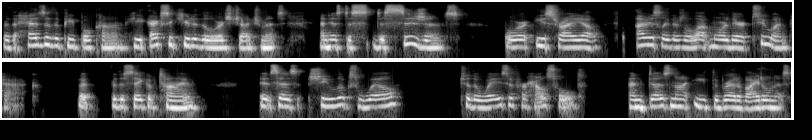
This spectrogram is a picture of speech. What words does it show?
where the heads of the people come. He executed the Lord's judgments and his de- decisions for Israel. Obviously, there's a lot more there to unpack, but for the sake of time, it says, She looks well to the ways of her household and does not eat the bread of idleness.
